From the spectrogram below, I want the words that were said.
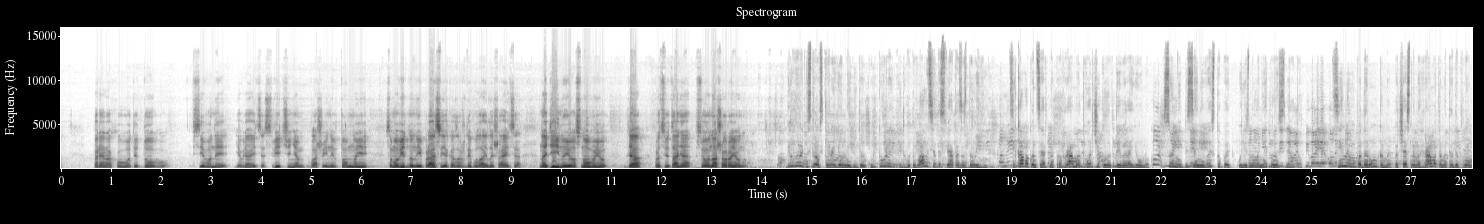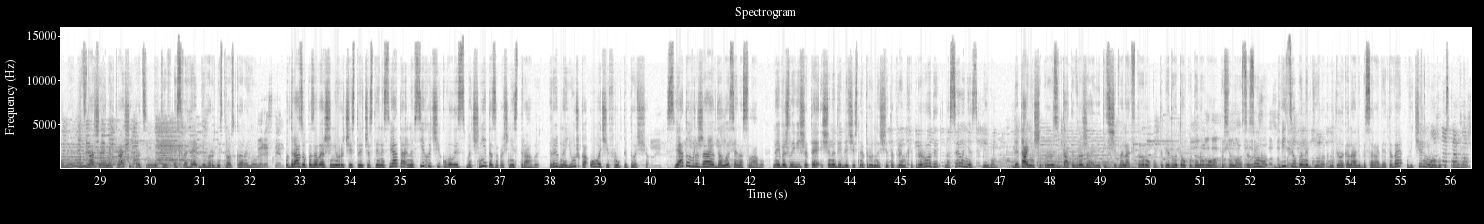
перераховувати довго. Всі вони являються свідченням вашої невтомної, самовідданої праці, яка завжди була і лишається надійною основою для процвітання всього нашого району. Білгород-Дністровський районний відділ культури підготувалися до свята заздалегідь. Цікава концертна програма, творчі колективи району, сольні пісенні виступи урізноманітнили свято. Цінними подарунками, почесними грамотами та дипломами відзначили найкращих працівників СВГ Білгород-Дністровського району. Одразу по завершенню урочистої частини свята на всіх очікували смачні та запашні страви: рибна юшка, овочі, фрукти тощо. Свято врожаю вдалося на славу. Найважливіше те, що не дивлячись на труднощі та примхи природи, населення з хлібом. Детальніше про результати врожаю 2012 року та підготовку до нового посівного сезону дивіться у понеділок на телеканалі Бесарабія ТВ у вечірньому випуску новин.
